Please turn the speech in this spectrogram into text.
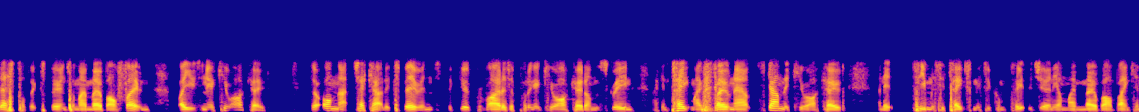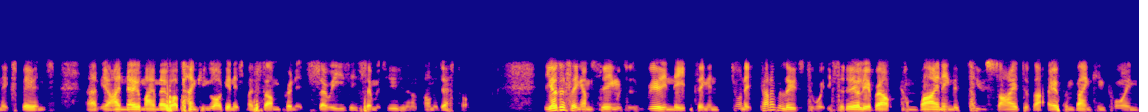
desktop experience and my mobile phone by using a QR code. So on that checkout experience, the good providers are putting a QR code on the screen. I can take my phone out, scan the QR code, and it seamlessly takes me to complete the journey on my mobile banking experience. Um, you know, I know my mobile banking login; it's my thumbprint. It's so easy, so much easier than on the desktop. The other thing I'm seeing, which is a really neat thing, and John, it kind of alludes to what you said earlier about combining the two sides of that open banking coin,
